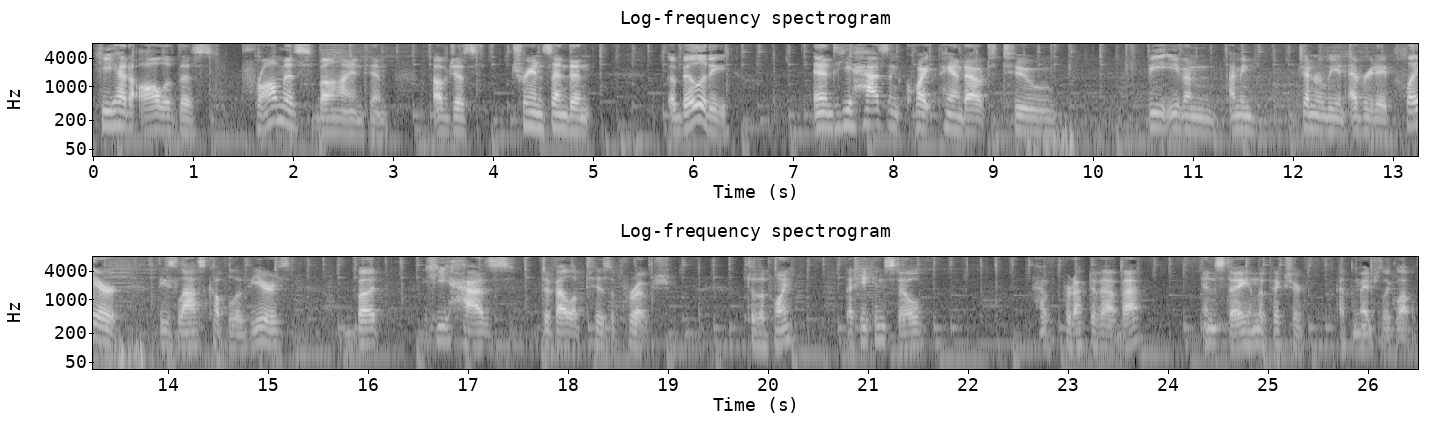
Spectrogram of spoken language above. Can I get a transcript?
He had all of this promise behind him of just transcendent ability, and he hasn't quite panned out to be even, I mean, generally an everyday player these last couple of years, but he has developed his approach to the point that he can still have productive at bat and stay in the picture at the major league level.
